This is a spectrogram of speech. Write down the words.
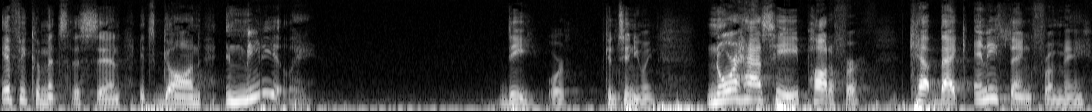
If he commits this sin, it's gone immediately. D, or continuing, nor has he, Potiphar, kept back anything from me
